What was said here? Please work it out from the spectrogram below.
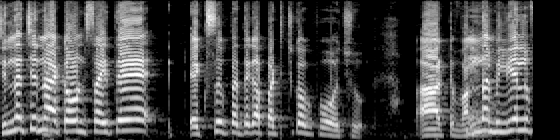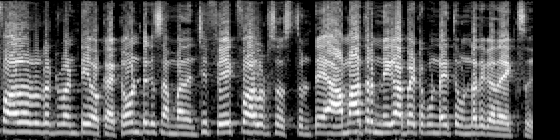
చిన్న చిన్న అకౌంట్స్ అయితే ఎక్స్ పెద్దగా పట్టించుకోకపోవచ్చు. వంద మిలియన్లు ఫాలోవర్ ఉన్నటువంటి ఒక అకౌంట్కి సంబంధించి ఫేక్ ఫాలోవర్స్ వస్తుంటే ఆ మాత్రం నిఘా పెట్టకుండా అయితే ఉండదు కదా ఎక్స్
